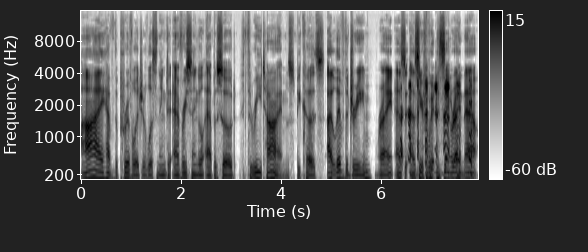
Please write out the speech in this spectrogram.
I have the privilege of listening to every single episode three times because I live the dream, right? As as you're witnessing right now.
